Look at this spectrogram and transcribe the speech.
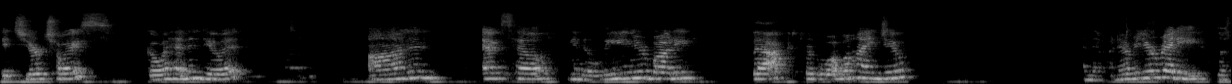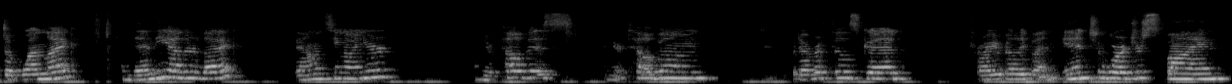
it's your choice. Go ahead and do it. On an exhale, you're gonna lean your body back toward the wall behind you. And then whenever you're ready, lift up one leg and then the other leg, balancing on your, on your pelvis and your tailbone, whatever feels good. Draw your belly button in towards your spine.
